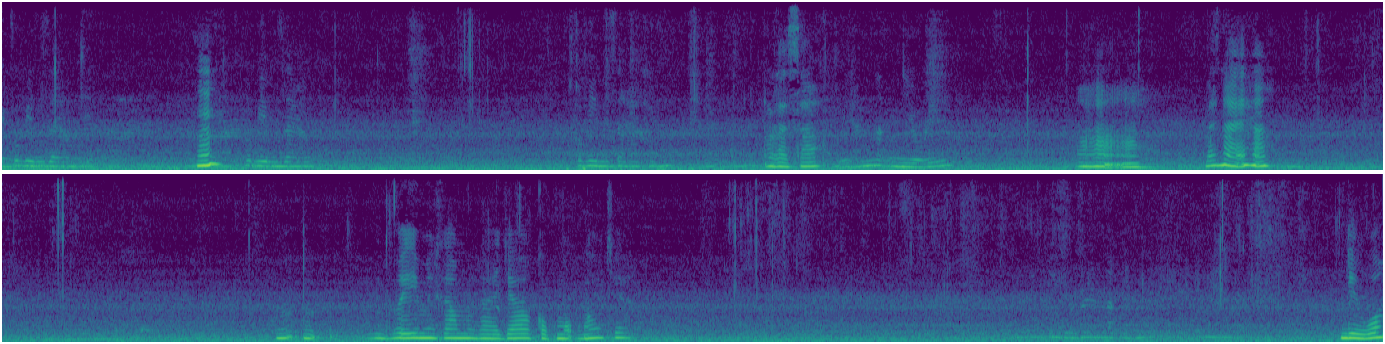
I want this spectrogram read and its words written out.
Riêng có viêm da không chị? Hử? Có viêm da không? Có viêm da không? là sao Bị hắn nặng nhiều đi à, à. bé này hả M- m- viêm hay không là do cục mụn á chứ nhiều quá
